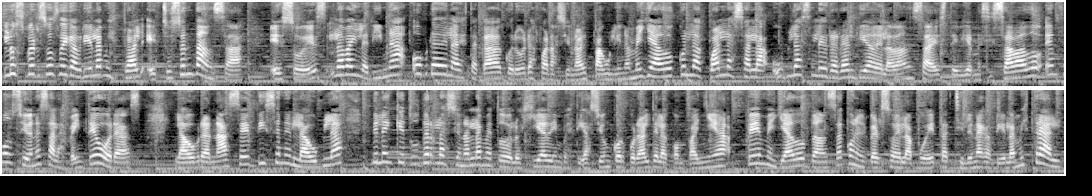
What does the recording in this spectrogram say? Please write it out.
Los versos de Gabriela Mistral hechos en danza. Eso es La bailarina, obra de la destacada coreógrafa nacional Paulina Mellado, con la cual la sala UBLA celebrará el Día de la Danza este viernes y sábado en funciones a las 20 horas. La obra nace, dicen en la UBLA, de la inquietud de relacionar la metodología de investigación corporal de la compañía P. Mellado Danza con el verso de la poeta chilena Gabriela Mistral.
